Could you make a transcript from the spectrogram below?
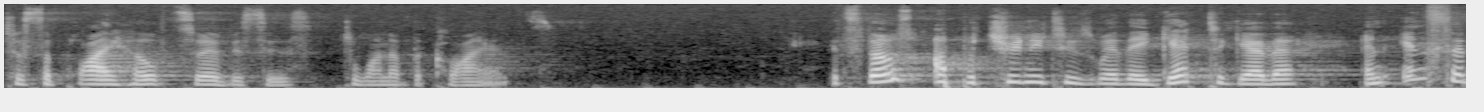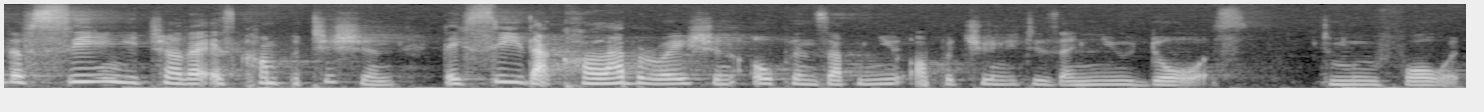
to supply health services to one of the clients. It's those opportunities where they get together and instead of seeing each other as competition, they see that collaboration opens up new opportunities and new doors to move forward.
